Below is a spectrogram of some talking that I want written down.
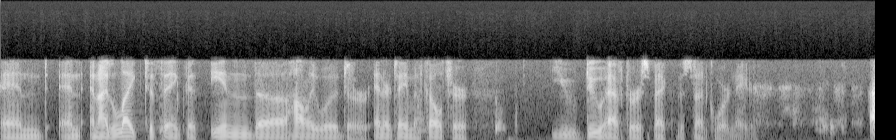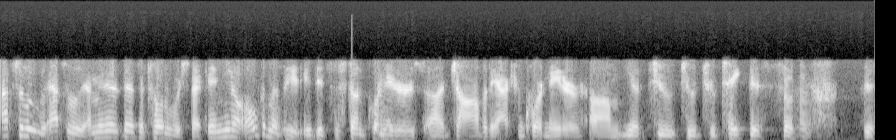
and and and I like to think that in the Hollywood or entertainment culture, you do have to respect the stunt coordinator. Absolutely, absolutely. I mean, there, there's a total respect, and you know, ultimately, it, it's the stunt coordinator's uh, job, or the action coordinator, um, you know, to to to take this sort of this,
